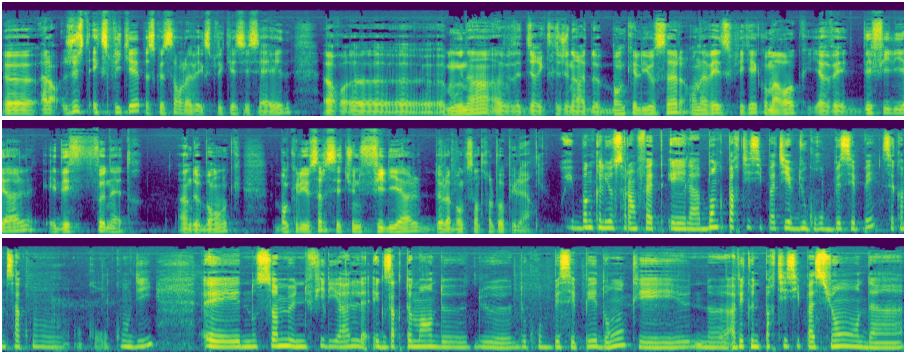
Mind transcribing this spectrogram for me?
alors juste expliquer parce que ça on l'avait expliqué si Saïd. Alors Mouna, vous êtes directrice générale de Banque El On avait expliqué qu'au Maroc il y avait des filiales et des fenêtres un de banque. Banque al c'est une filiale de la Banque Centrale Populaire. Oui, Banque al en fait, est la banque participative du groupe BCP, c'est comme ça qu'on dit. Et nous sommes une filiale exactement de, du, groupe BCP, donc, et avec une participation d'un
